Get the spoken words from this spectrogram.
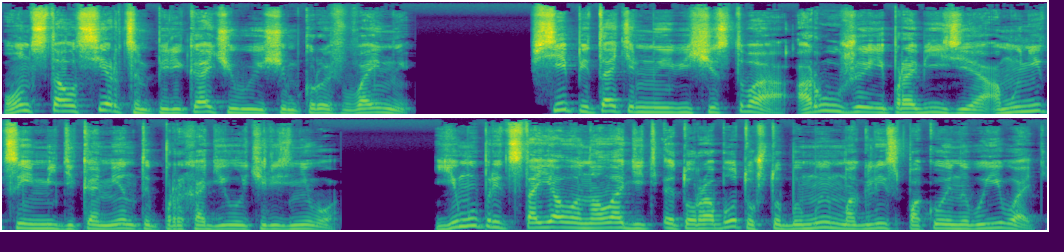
Он стал сердцем, перекачивающим кровь войны. Все питательные вещества, оружие и провизия, амуниция и медикаменты проходило через него. Ему предстояло наладить эту работу, чтобы мы могли спокойно воевать,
